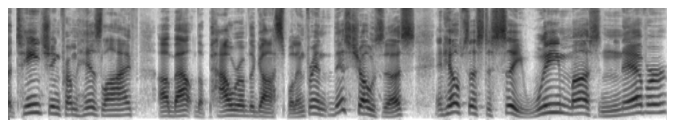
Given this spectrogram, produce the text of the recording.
a, teaching from His life about the power of the gospel. And friend, this shows us and helps us to see we must never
